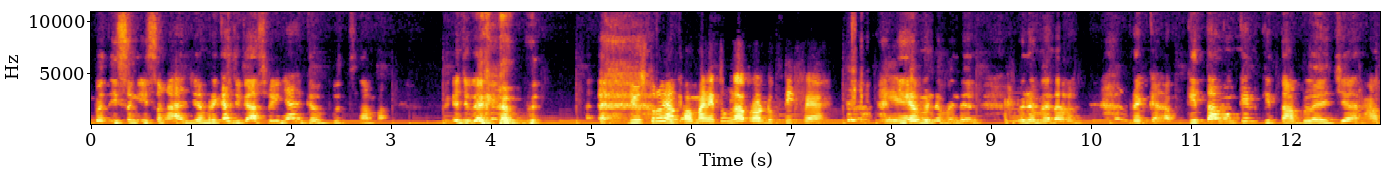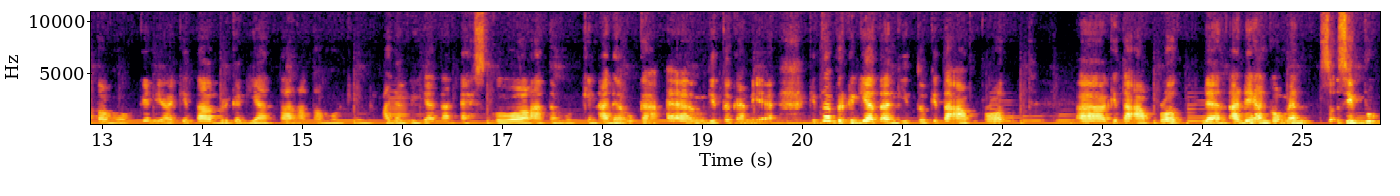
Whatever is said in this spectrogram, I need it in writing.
buat iseng-iseng aja. Mereka juga aslinya gabut sama. Mereka juga gabut Justru yang komen itu nggak produktif ya. iya bener-bener, bener-bener. Mereka kita mungkin kita belajar atau mungkin ya kita berkegiatan atau mungkin ada kegiatan eskul atau mungkin ada UKM gitu kan ya. Kita berkegiatan gitu, kita upload Uh, kita upload dan ada yang komen sok sibuk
